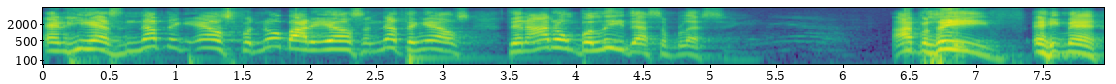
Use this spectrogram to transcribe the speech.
and he has nothing else for nobody else and nothing else, then I don't believe that's a blessing. I believe, amen,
